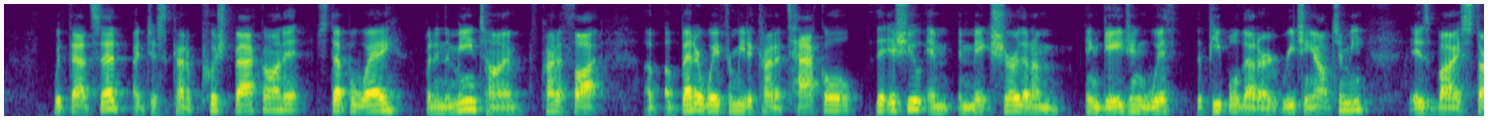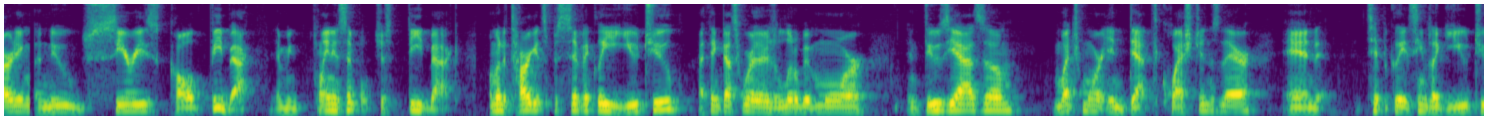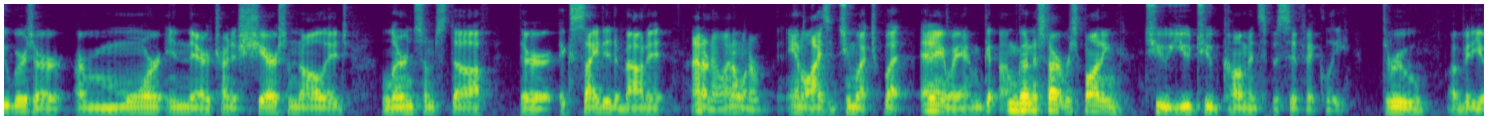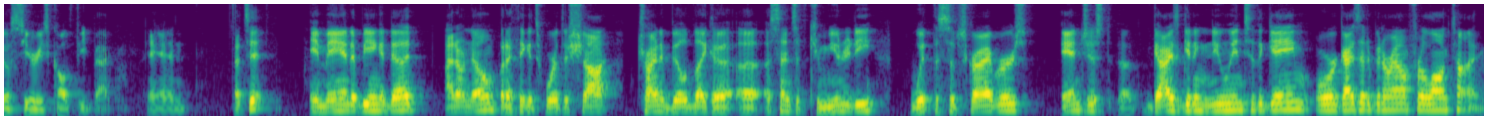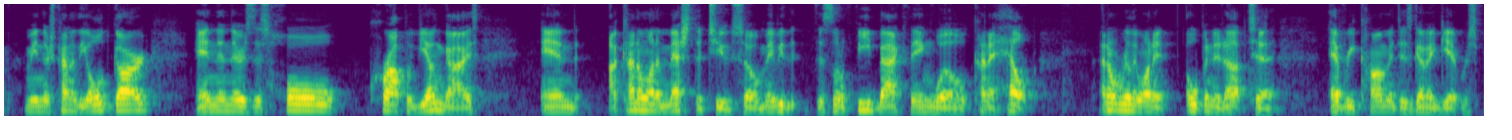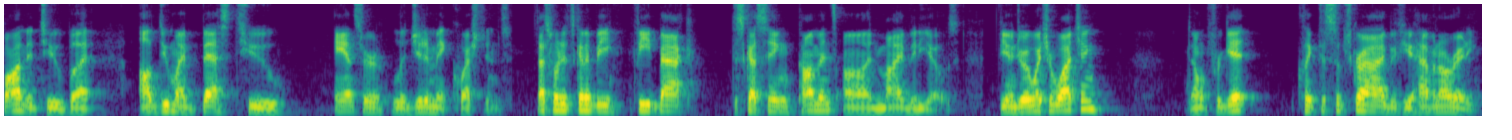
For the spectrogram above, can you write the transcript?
with that said, I just kind of pushed back on it, step away. But in the meantime, I've kind of thought a, a better way for me to kind of tackle the issue and, and make sure that I'm engaging with the people that are reaching out to me is by starting a new series called Feedback. I mean, plain and simple, just feedback. I'm going to target specifically YouTube. I think that's where there's a little bit more enthusiasm, much more in depth questions there. And typically it seems like YouTubers are are more in there trying to share some knowledge, learn some stuff. They're excited about it. I don't know. I don't want to analyze it too much, but anyway, I'm I'm going to start responding to YouTube comments specifically through a video series called Feedback. And that's it. It may end up being a dud. I don't know, but I think it's worth a shot trying to build like a, a, a sense of community with the subscribers and just uh, guys getting new into the game or guys that have been around for a long time. I mean, there's kind of the old guard, and then there's this whole crop of young guys, and I kind of want to mesh the two. So maybe th this little feedback thing will kind of help. I don't really want to open it up to every comment is going to get responded to, but I'll do my best to answer legitimate questions. That's what it's going to be feedback, discussing comments on my videos. If you enjoy what you're watching, don't forget, click the subscribe if you haven't already.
